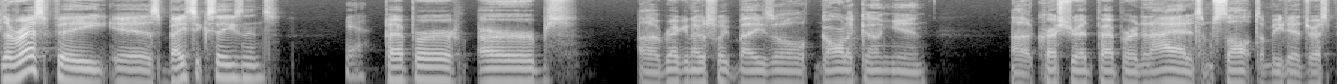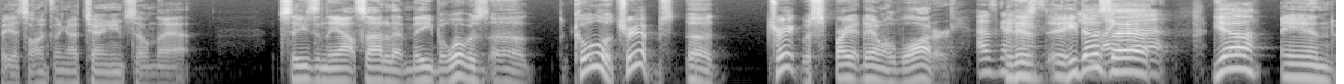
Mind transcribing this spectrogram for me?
the recipe is basic seasonings: Yeah. pepper, herbs, uh, oregano, sweet basil, garlic, onion, uh, crushed red pepper, and then I added some salt to Meathead's recipe. That's the only thing I changed on that. Season the outside of that meat, but what was uh, cool little trips uh, trick was spray it down with water. I was going to. he does like that. Yeah, and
